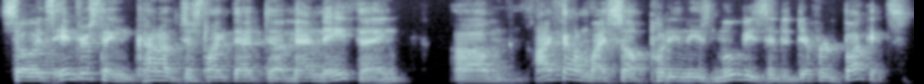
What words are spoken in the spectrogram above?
so it's interesting kind of just like that uh, matinee thing um, i found myself putting these movies into different buckets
